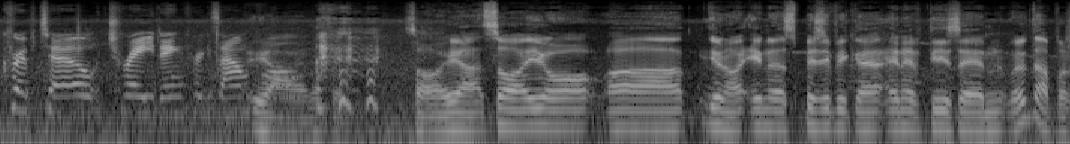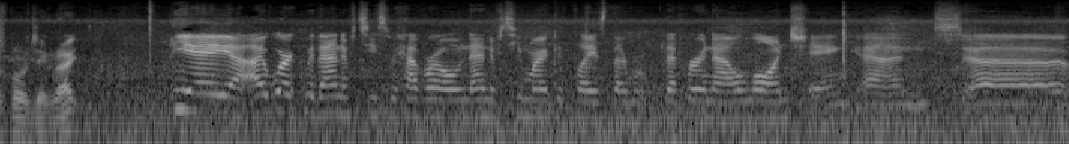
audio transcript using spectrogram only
crypto trading, for example. Yeah, so yeah, so you uh, you know in a specific uh, NFTs and developers project, right? yeah, yeah. I work with NFTs. We have our own NFT marketplace that we're, that we're now launching, and uh,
